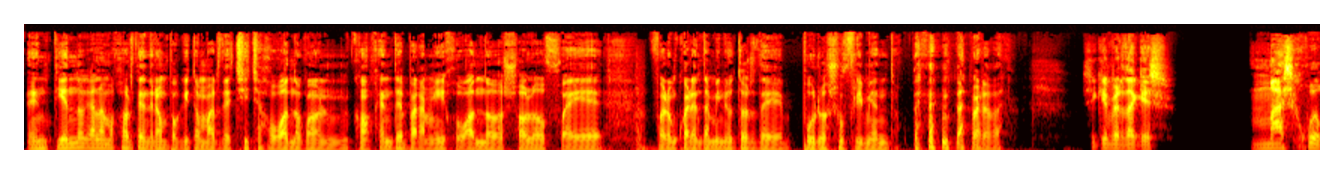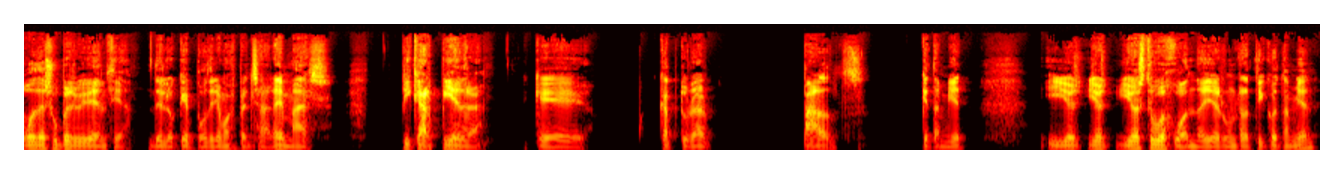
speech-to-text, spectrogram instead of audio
entiendo que a lo mejor tendrá un poquito más de chicha jugando con, con gente. Para mí, jugando solo fue fueron 40 minutos de puro sufrimiento, la verdad. Sí que es verdad que es más juego de supervivencia de lo que podríamos pensar, ¿eh? Más picar piedra que capturar pals, que también. Y yo, yo, yo estuve jugando ayer un ratico también.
